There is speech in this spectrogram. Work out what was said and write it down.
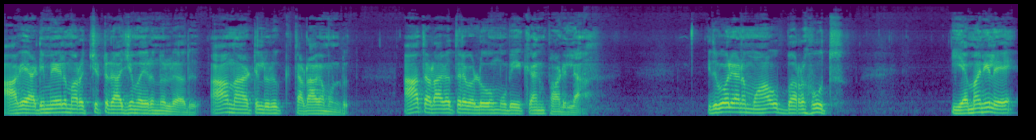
ആകെ അടിമേൽ മറച്ചിട്ട് രാജ്യമായിരുന്നല്ലോ അത്. ആ നാട്ടിൽ ഒരു തടാകമുണ്ട്. ആ തടാകത്തിലെ വെള്ളവും ഉപയോഗിക്കാൻ പാടില്ല. ഇതുപോലെയാണ് മാവു ബർഹൂത്ത്. യമനിലെ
